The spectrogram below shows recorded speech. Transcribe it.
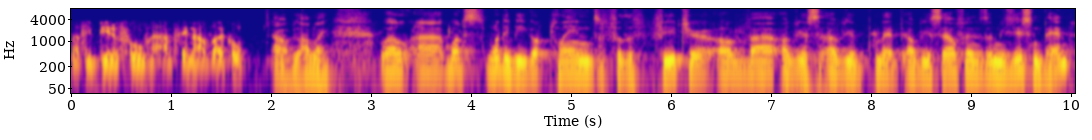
lovely, beautiful uh, female vocal. Oh, lovely. Well, uh, what's what have you got planned for the future of uh, of your of your of yourself as a musician, Ben?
